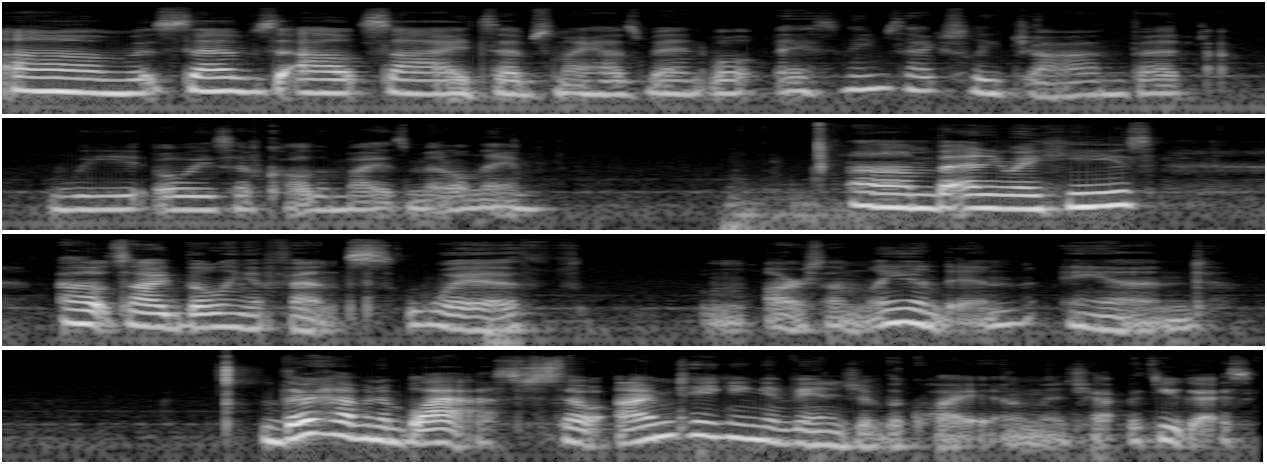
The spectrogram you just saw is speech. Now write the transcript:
Um, Seb's outside. Seb's my husband. Well, his name's actually John, but we always have called him by his middle name. Um, but anyway, he's outside building a fence with our son Landon, and they're having a blast. So I'm taking advantage of the quiet. I'm going to chat with you guys.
